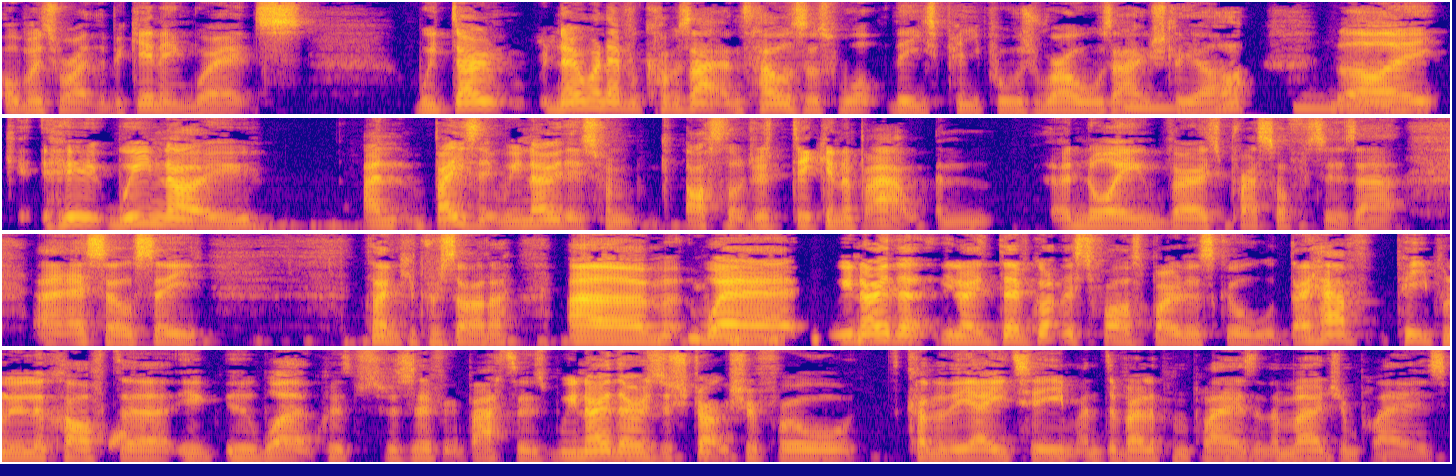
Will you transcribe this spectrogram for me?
almost right at the beginning, where it's we don't no one ever comes out and tells us what these people's roles actually mm. are mm-hmm. like who we know and basically we know this from us not just digging about and annoying various press officers at, at slc Thank you, Prasanna. Um, where we know that you know they've got this fast bowling school. They have people who look after who, who work with specific batters. We know there is a structure for kind of the A team and developing players and emerging players,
